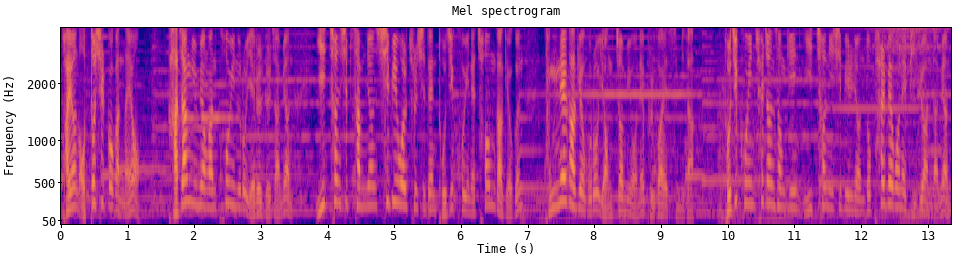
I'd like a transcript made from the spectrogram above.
과연 어떠실 것 같나요? 가장 유명한 코인으로 예를 들자면 2013년 12월 출시된 도지코인의 처음 가격은 국내 가격으로 0.2원에 불과했습니다. 도지코인 최전성기인 2021년도 800원에 비교한다면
